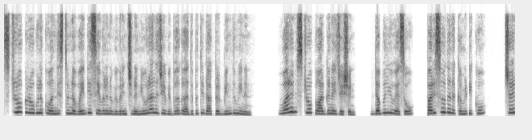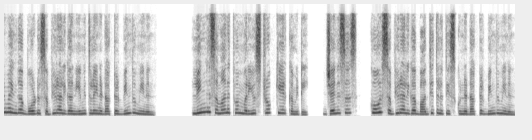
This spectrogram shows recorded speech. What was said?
స్ట్రోక్ రోగులకు అందిస్తున్న వైద్య సేవలను వివరించిన న్యూరాలజీ విభాగ అధిపతి డాక్టర్ బిందుమీనన్. వరల్డ్ స్ట్రోక్ ఆర్గనైజేషన్ డబ్ల్యూఎస్ఓ పరిశోధన కమిటీకో చైర్మన్గా బోర్డు సభ్యురాలిగా నియమితులైన డాక్టర్ బిందు మీనన్ లింగ సమానత్వం మరియు stroke care committee genesis core సభ్యురాలిగా బాధ్యతలు తీసుకున్న డాక్టర్ బిందు మీనన్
